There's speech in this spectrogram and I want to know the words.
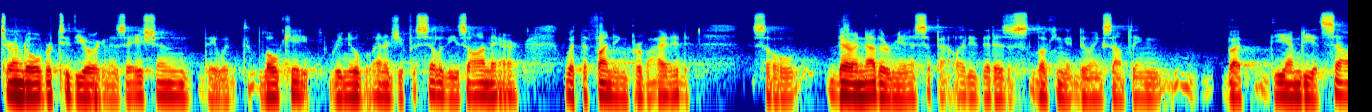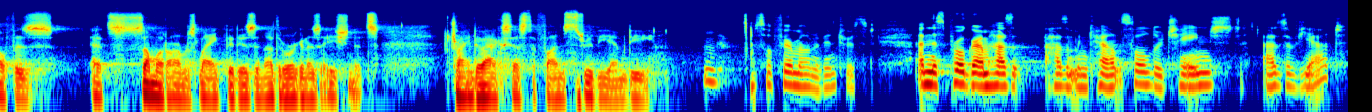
turned over to the organization. They would locate renewable energy facilities on there with the funding provided. So they're another municipality that is looking at doing something, but the MD itself is at somewhat arm's length. It is another organization that's trying to access the funds through the MD. Hmm. So a fair amount of interest. And this program hasn't, hasn't been canceled or changed as of yet?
